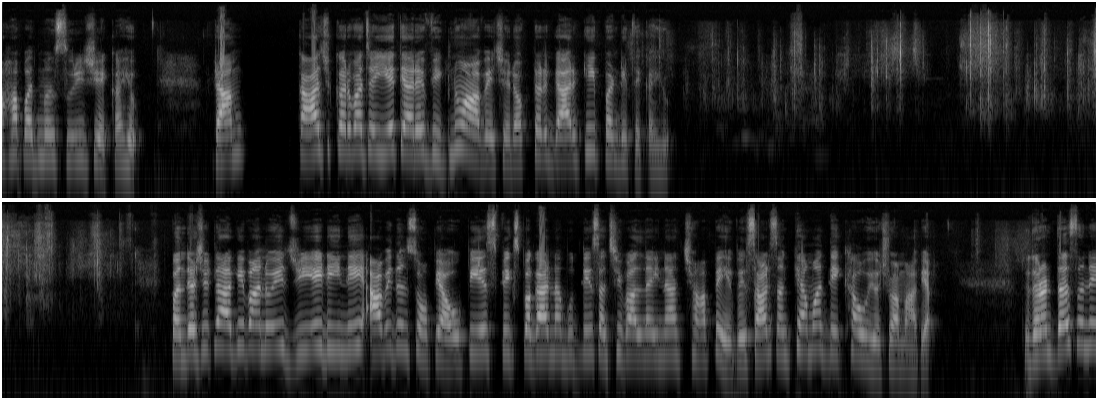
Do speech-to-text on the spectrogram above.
મહાપદ્મ સુરીજીએ કહ્યું. રામ કાજ કરવા જઈએ ત્યારે વિઘ્નો આવે છે, ડૉક્ટર ગાર્ગી પંડિતે કહ્યું. પંદર જેટલા આગેવાનોએ જીએડીને આવેદન સોંપ્યા. ઓપીએસ ફિક્સ પગારના મુદ્દે સચિવાલયના છાપે વિશાળ સંખ્યામાં દેખાવો યોજવામાં આવ્યા. તો ધોરણ દસ અને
